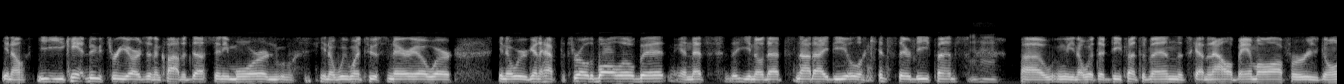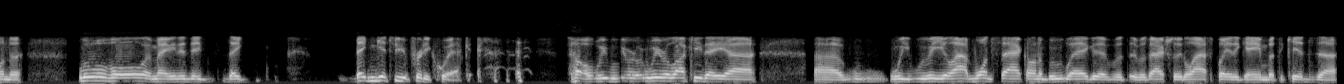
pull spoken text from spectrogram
you know you, you can't do three yards in a cloud of dust anymore, and you know we went to a scenario where you know, we were going to have to throw the ball a little bit, and that's you know that's not ideal against their defense. Mm-hmm. Uh, you know, with a defensive end that's got an Alabama offer, he's going to Louisville, and maybe they they they can get to you pretty quick. so we, we were we were lucky they. uh uh, we we allowed one sack on a bootleg. It was it was actually the last play of the game, but the kids uh,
